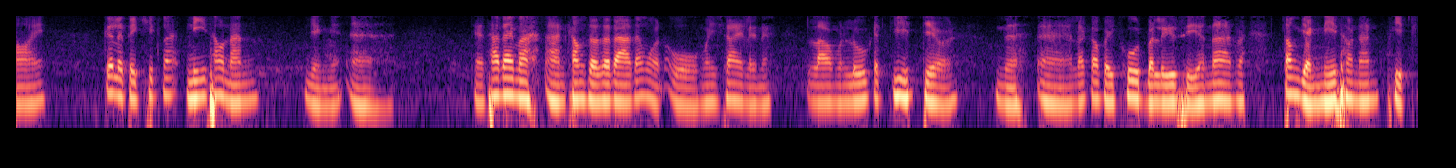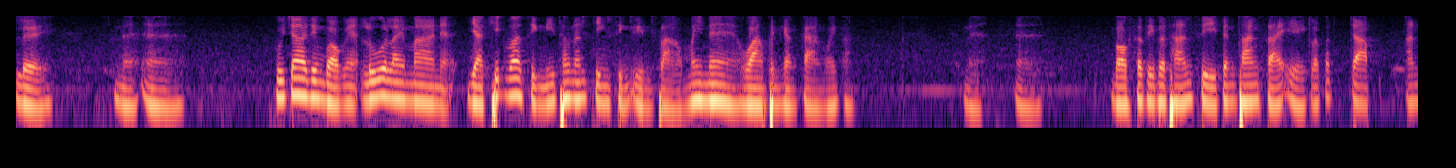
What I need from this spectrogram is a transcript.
น้อย ก็เลยไปคิดว่านี้เท่านั้นอย่างเนี้ยอ่าแต่ถ้าได้มาอ่านคำศาสดาทั้งหมดโอ้ไม่ใช่เลยนะ เรามันรู้กระจีดเดียวนะอ่าแล้วก็ไปพูดบรรลือศีอนาฏว่า ต้องอย่างนี้เท่านั้นผิดเลยนะอ่าพระเจ้าจึงบอกเนี่ยรู้อะไรมาเนี่ย อย่าคิดว่าสิ่งนี้เท่านั้นจริงสิ่งอื่นเปล่าไม่แน่วางเป็นกลางๆไว้ก่อนนะอ่า บอกสติปัฏฐานสี่เป็นทางสายเอกแล้วก็จับอัน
